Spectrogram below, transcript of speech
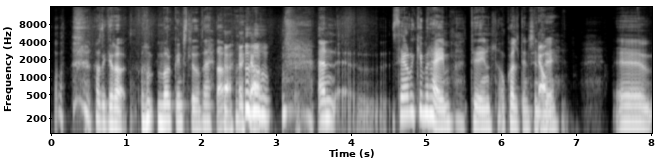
Það er ekki að mörg einslugum þetta. en eh, þegar þú kemur heim til þín á kvöldin sindri, um,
